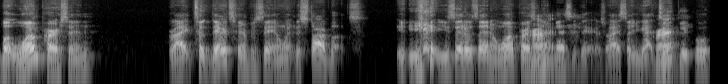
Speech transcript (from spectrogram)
But one person, right, took their ten percent and went to Starbucks. You, you, you said I'm saying, and one person Right. invested theirs, right? So you got Right. two people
